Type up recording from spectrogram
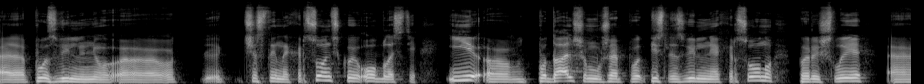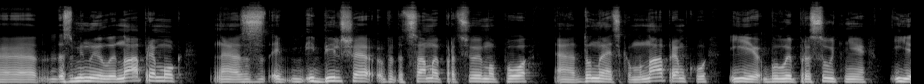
е, по звільненню е, частини Херсонської області, і е, в подальшому, вже по- після звільнення Херсону, перейшли, змінили напрямок. І більше саме працюємо по Донецькому напрямку, і були присутні, і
